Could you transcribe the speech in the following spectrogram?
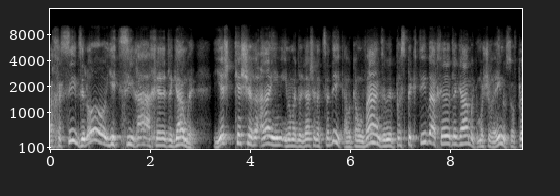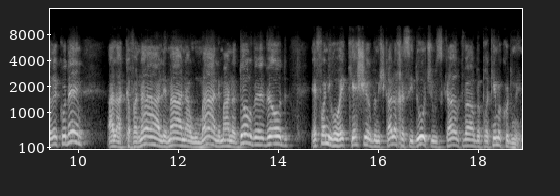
החסיד זה לא יצירה אחרת לגמרי. יש קשר עין עם המדרגה של הצדיק, אבל כמובן זה בפרספקטיבה אחרת לגמרי, כמו שראינו סוף פרק קודם, על הכוונה למען האומה, למען הדור ועוד. איפה אני רואה קשר במשקל החסידות שהוזכר כבר בפרקים הקודמים?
